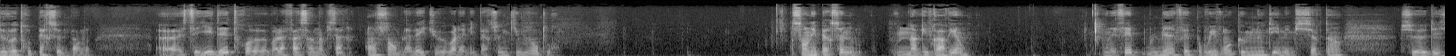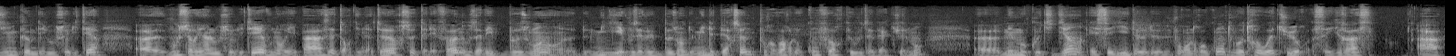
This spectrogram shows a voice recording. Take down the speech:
de votre personne, pardon. Euh, essayez d'être euh, voilà, face à un obstacle ensemble avec voilà, les personnes qui vous entourent. Sans les personnes, on n'arrivera à rien. En effet, le bien est fait pour vivre en communauté, même si certains se désignent comme des loups solitaires. Euh, vous seriez un loup solitaire, vous n'auriez pas cet ordinateur, ce téléphone, vous avez besoin euh, de milliers, vous avez besoin de milliers de personnes pour avoir le confort que vous avez actuellement. Euh, même au quotidien, essayez de, vous rendre compte, votre voiture, c'est grâce à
